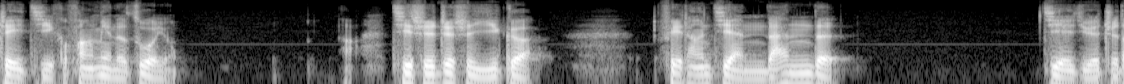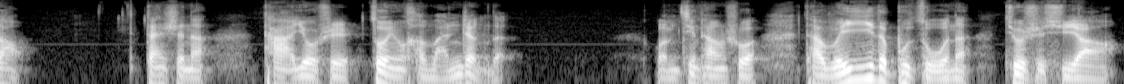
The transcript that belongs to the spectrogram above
这几个方面的作用。啊，其实这是一个非常简单的解决之道。但是呢，它又是作用很完整的。我们经常说，它唯一的不足呢，就是需要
